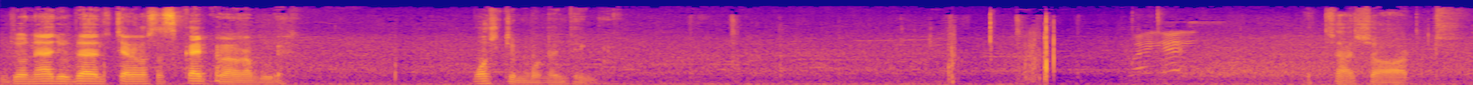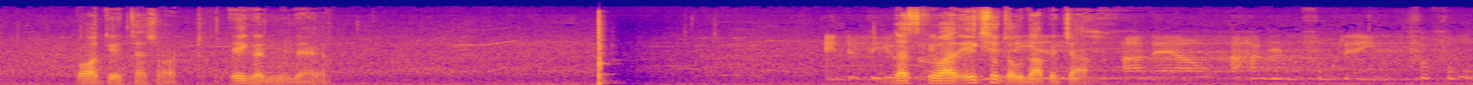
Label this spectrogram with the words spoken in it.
जो नया जुड़ है, चैनल को सब्सक्राइब करना भूले। मोस्ट इम्पोर्टेंट थिंग अच्छा शॉट बहुत ही अच्छा शॉट एक रन मिल जाएगा दस के बाद एक सौ चौदह पे चार। Indians Are now 114 for four.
